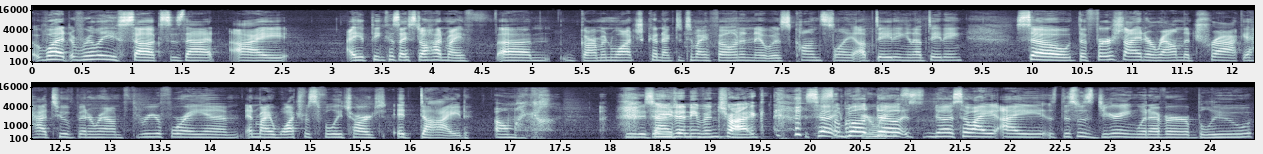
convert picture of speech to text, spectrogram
what really sucks is that I, I think because I still had my um, Garmin watch connected to my phone and it was constantly updating and updating. So the first night around the track, it had to have been around three or four a.m. and my watch was fully charged. It died. Oh my god! Dude, it So you didn't even try. So well, no, race? no. So I, I this was during whenever Blue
